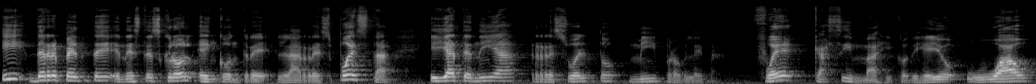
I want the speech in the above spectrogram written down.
y de repente en este scroll encontré la respuesta y ya tenía resuelto mi problema. Fue casi mágico. Dije yo, wow,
